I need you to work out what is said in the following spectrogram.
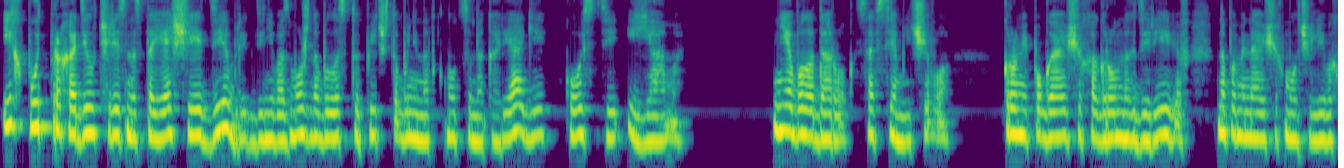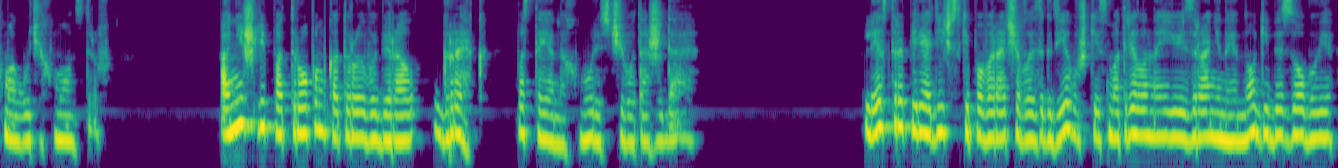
Их путь проходил через настоящие дебри, где невозможно было ступить, чтобы не наткнуться на коряги, кости и ямы. Не было дорог, совсем ничего, кроме пугающих огромных деревьев, напоминающих молчаливых могучих монстров. Они шли по тропам, которые выбирал Грег, постоянно хмурясь, чего-то ожидая. Лестра периодически поворачивалась к девушке и смотрела на ее израненные ноги без обуви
